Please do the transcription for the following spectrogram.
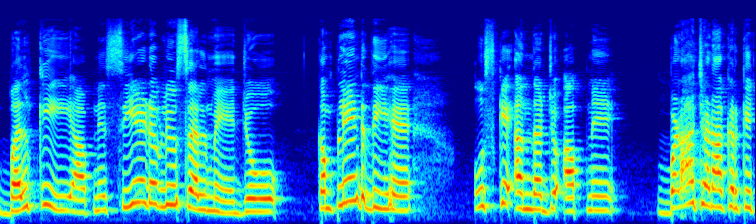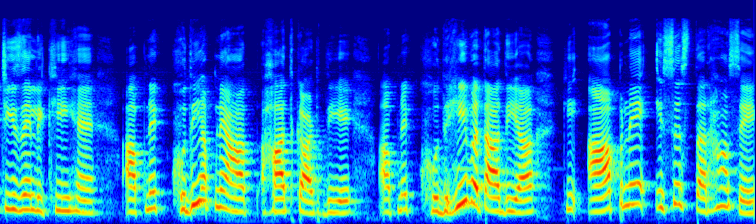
बल्कि आपने सी ए डब्ल्यू सेल में जो कंप्लेंट दी है, उसके अंदर जो आपने बड़ा चढ़ा करके चीज़ें लिखी हैं, आपने खुद ही अपने हाथ हाथ काट दिए, आपने खुद ही बता दिया कि आपने इस तरह से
